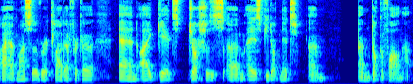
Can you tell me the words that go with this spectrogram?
I have my server at Cloud Africa, and I get Josh's um, ASP.NET um, um, Docker file now.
